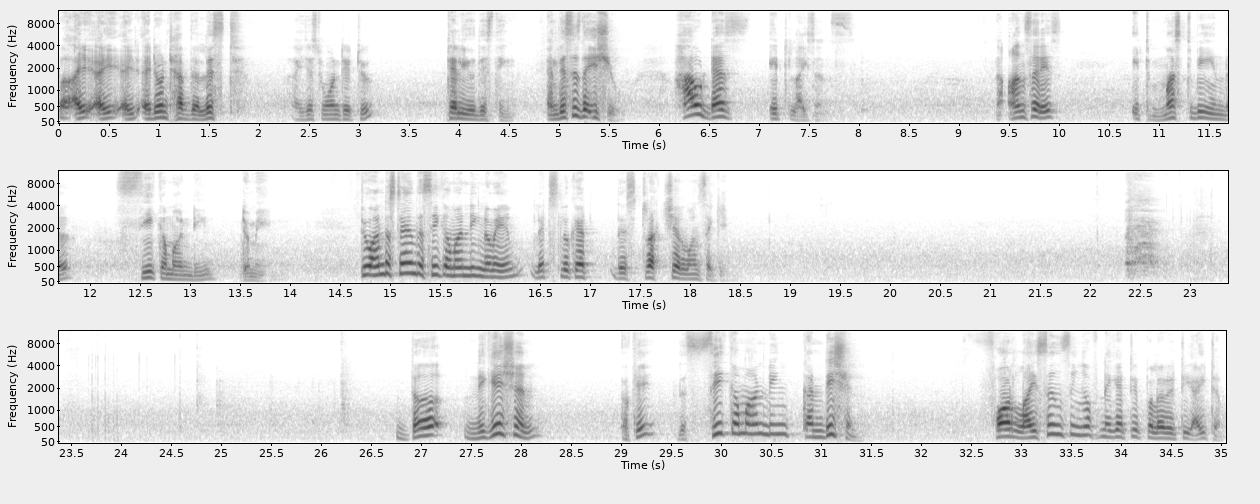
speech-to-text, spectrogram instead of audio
I, I, I don't have the list, I just wanted to tell you this thing and this is the issue. How does it license? The answer is it must be in the C commanding domain. To understand the C commanding domain, let us look at the structure once again. The negation, okay, the C commanding condition for licensing of negative polarity item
